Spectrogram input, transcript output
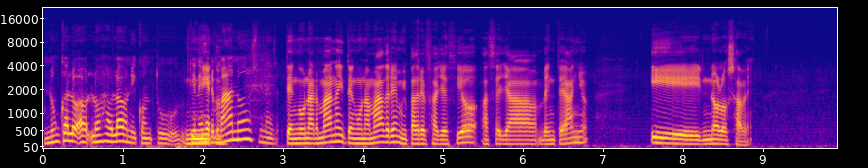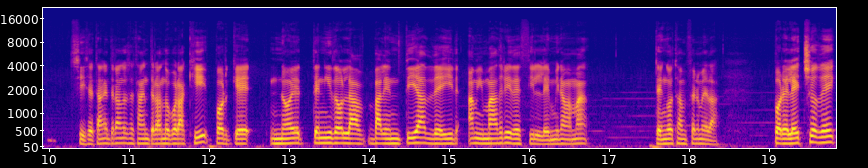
Nunca lo, lo has hablado ni con tu... ¿Tienes Ni con- hermanos? ¿Tienes- Tengo una hermana y tengo una madre. Mi padre falleció hace ya 20 años y no lo saben. Si se están enterando, se están enterando por aquí porque no he tenido la valentía de ir a mi madre y decirle, mira mamá, tengo esta enfermedad. Por el hecho de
